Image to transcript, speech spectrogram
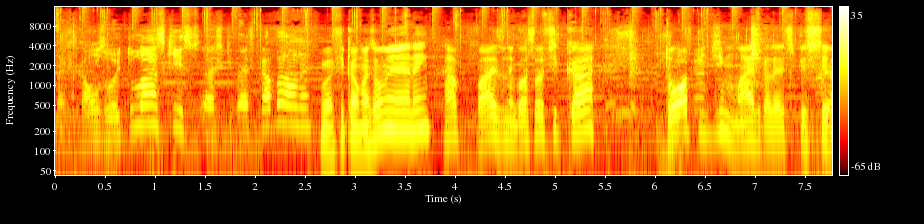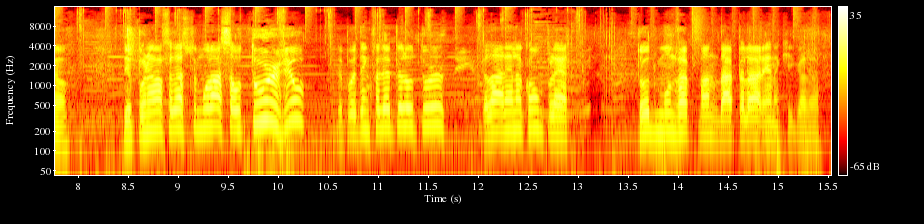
Vai ficar uns oito lances que acho que vai ficar bom, né? Vai ficar mais ou menos, hein? Rapaz, o negócio vai ficar top demais, galera, especial. Depois nós vamos fazer a simulação, o tour, viu? Depois tem que fazer pelo tour, pela arena completa. Todo mundo vai andar pela arena aqui, galera.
